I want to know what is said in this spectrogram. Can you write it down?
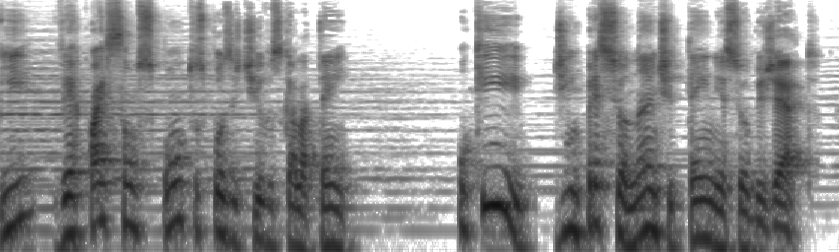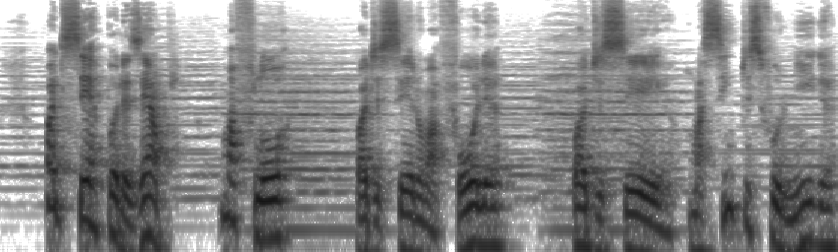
e ver quais são os pontos positivos que ela tem. O que de impressionante tem nesse objeto? Pode ser, por exemplo, uma flor, pode ser uma folha, pode ser uma simples formiga,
